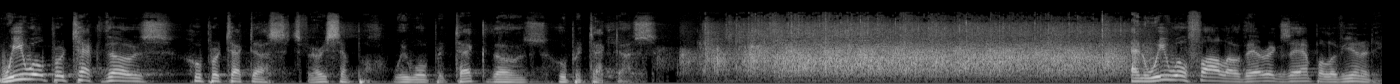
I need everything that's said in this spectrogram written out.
We will protect those who protect us. It's very simple. We will protect those who protect us. And we will follow their example of unity.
